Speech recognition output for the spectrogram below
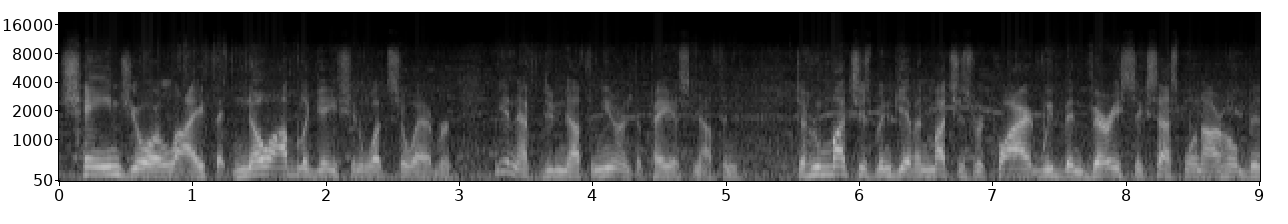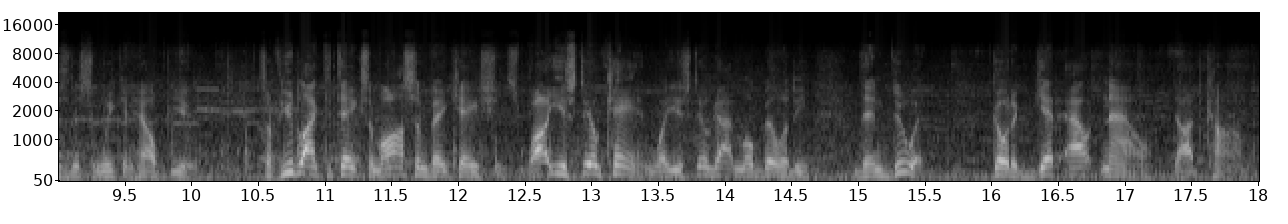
change your life at no obligation whatsoever. You didn't have to do nothing, you don't have to pay us nothing. To whom much has been given, much is required. We've been very successful in our home business and we can help you. So if you'd like to take some awesome vacations while you still can, while you still got mobility, then do it. Go to getoutnow.com.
